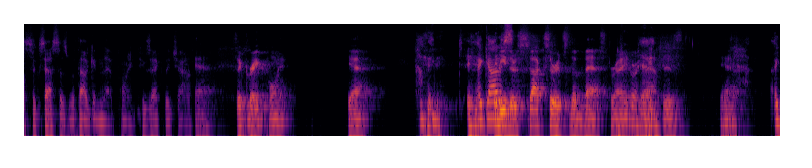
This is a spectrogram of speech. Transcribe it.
successes without getting to that point. Exactly, Jonathan. Yeah, it's a great point. Yeah. I gotta it either sucks or it's the best, right? Yeah. Like, there's- yeah. I,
